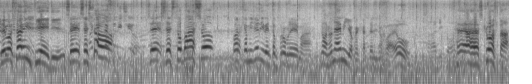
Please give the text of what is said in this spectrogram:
devo stare in piedi. Se, se sto, se, se sto basso, porca miseria diventa un problema. No, non è mio quel cartellino qua. eh, Oh. Eh, ascolta,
